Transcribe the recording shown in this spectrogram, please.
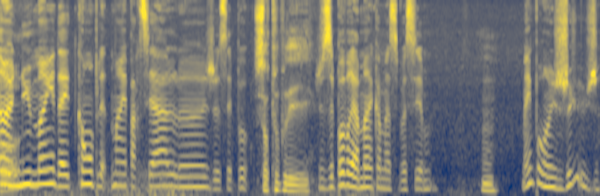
à un humain d'être complètement impartial, là, je sais pas. Surtout pour des. Je sais pas vraiment comment c'est possible. Hmm. Même pour un juge,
